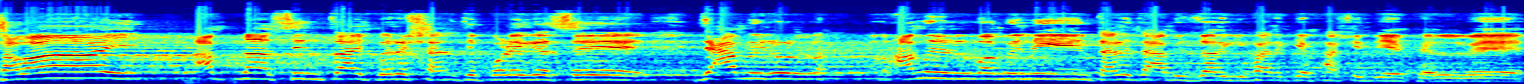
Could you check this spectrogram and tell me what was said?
সবাই আপনার চিন্তায় পেরেশানিতে পড়ে গেছে যে আমিরুল আমিরুল মমিনিন, তাহলে তো আবিজার গিফারকে ফাঁসি দিয়ে ফেলবে।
